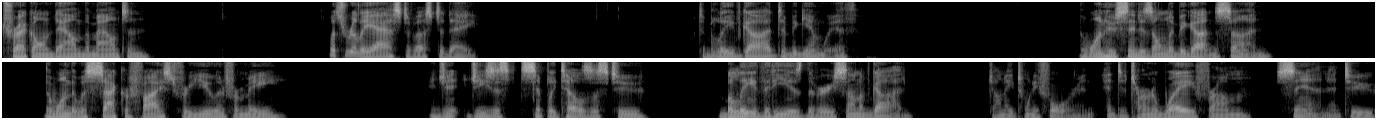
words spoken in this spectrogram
trek on down the mountain. What's really asked of us today? To believe God to begin with, the one who sent his only begotten Son, the one that was sacrificed for you and for me, and Je- Jesus simply tells us to believe that he is the very Son of God. John 8 24, and, and to turn away from sin and to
